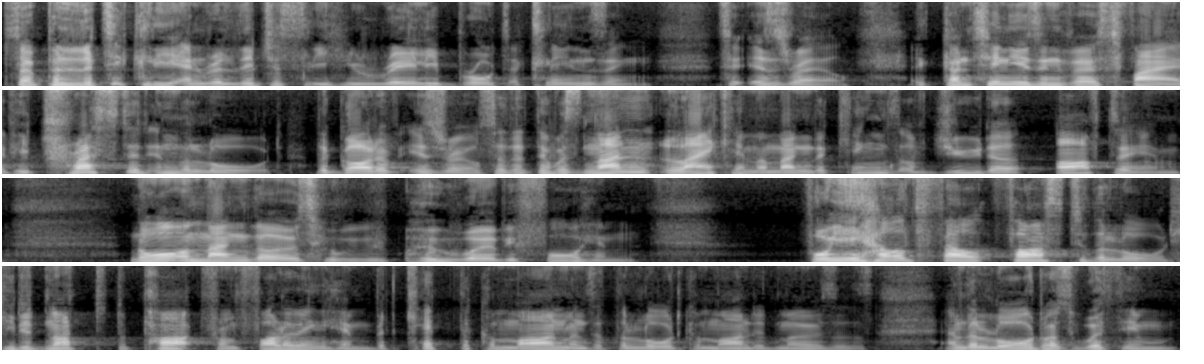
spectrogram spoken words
So, politically and religiously, he really brought a cleansing to Israel. It continues in verse 5 He trusted in the Lord, the God of Israel, so that there was none like him among the kings of Judah after him, nor among those who, who were before him. For he held fast to the Lord. He did not depart from following him, but kept the commandments that the Lord commanded Moses and the Lord was with him.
